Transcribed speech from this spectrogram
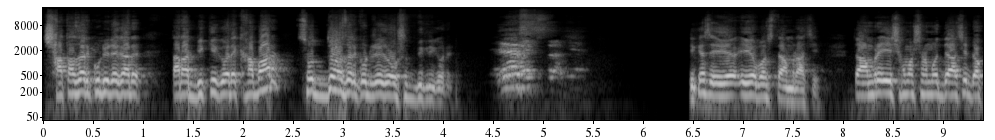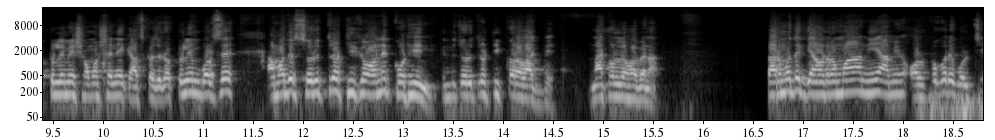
সাত হাজার কোটি টাকার তারা বিক্রি করে খাবার চোদ্দ হাজার কোটি টাকার ওষুধ বিক্রি করে। ঠিক আছে? এই- অবস্থা আমরা আছি। তো আমরা এই সমস্যার মধ্যে আছি। ডক্টর লিম এই সমস্যা নিয়ে কাজ করছে। ডক্টর লিম বলছে আমাদের চরিত্র ঠিক হওয়া অনেক কঠিন কিন্তু চরিত্র ঠিক করা লাগবে। না করলে হবে না। তার মধ্যে গ্যাওড্রামা নিয়ে আমি অল্প করে বলছি,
